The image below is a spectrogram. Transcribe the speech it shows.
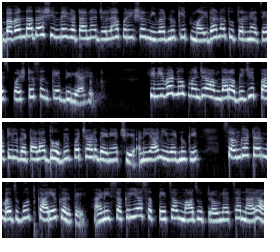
बबनदादा शिंदे गटानं जिल्हा परिषद निवडणुकीत मैदानात उतरण्याचे स्पष्ट संकेत दिले आहेत. ही निवडणूक म्हणजे आमदार अभिजित पाटील गटाला धोबीपछाड देण्याची आणि या निवडणुकीत संघटन मजबूत कार्यकर्ते आणि सक्रिय सत्तेचा माज उतरवण्याचा नारा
